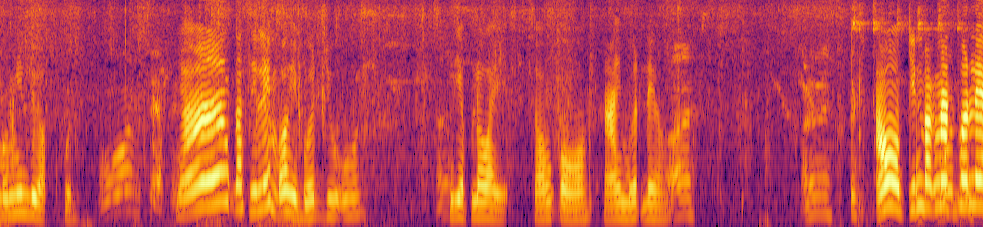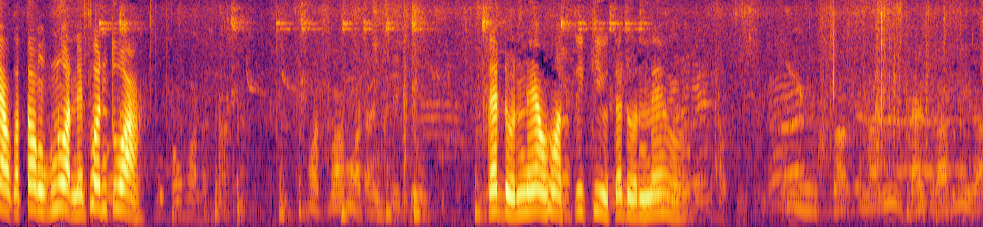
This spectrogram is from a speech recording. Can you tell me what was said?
บ่มีเหลือกคุณโอ้ยมันเสียบเลยยังก็สิเล่มเอาให้เบิดอยู่โอ้ยเรียบร้อยสองกอหายหมดแล้วเอากินบักนัดเพิ่นแล้วก็ต้องนวดในเพิ่นตัวหอดว่าหอดไอ้ที่เขียวแต่ดนแล้วฮอดสิคิวแต่ดนแล้วนี่สาสลาดีขายสลาดีแล้ว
